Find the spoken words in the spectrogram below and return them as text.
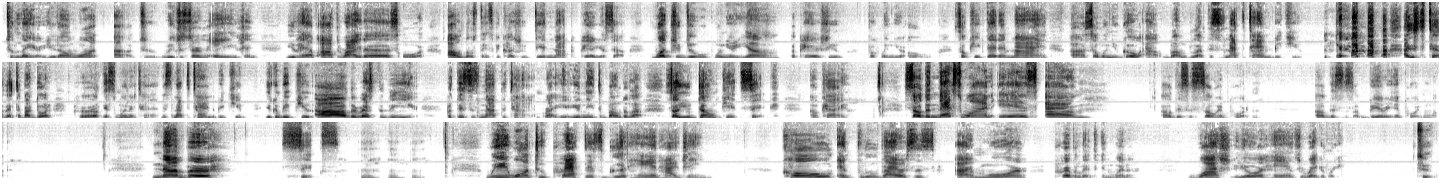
to layer. You don't want uh, to reach a certain age and you have arthritis or all those things because you did not prepare yourself. What you do when you're young prepares you for when you're old. So keep that in mind. Uh, so when you go out, bundle up. This is not the time to be cute. I used to tell that to my daughter, girl, it's wintertime. It's not the time to be cute. You can be cute all the rest of the year, but this is not the time right here. You need to bundle up so you don't get sick. Okay. So the next one is um oh, this is so important. Oh, this is a very important one. Number six. Mm, mm, mm. We want to practice good hand hygiene. Cold and flu viruses are more prevalent in winter. Wash your hands regularly. Two,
